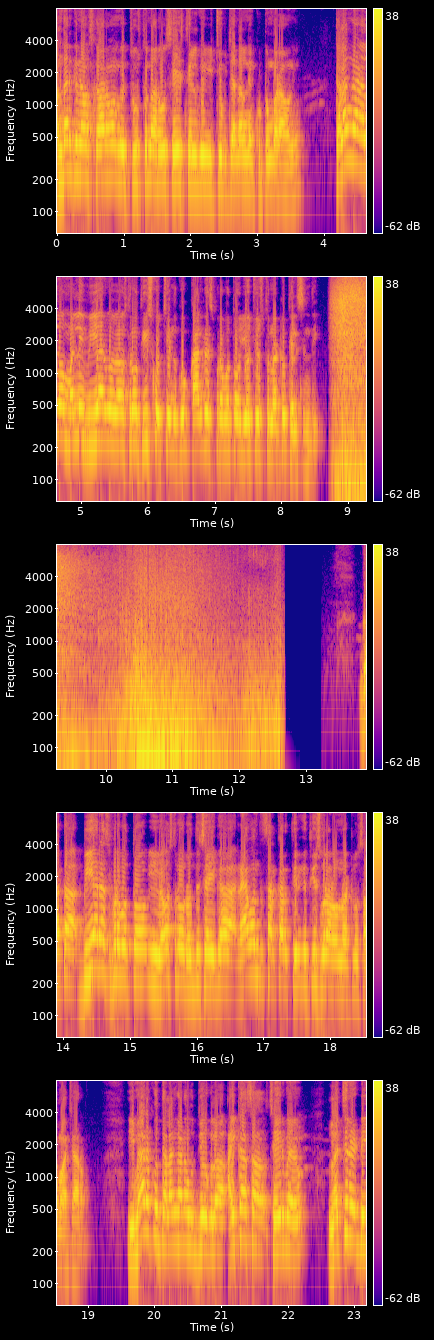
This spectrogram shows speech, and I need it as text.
అందరికీ నమస్కారం. మీరు చూస్తున్నారు సేస్ తెలుగు యూట్యూబ్ ఛానల్. నేను కుటుంబరావుని. తెలంగాణలో మళ్ళీ వీఆర్ఓ వ్యవస్థను తీసుకొచ్చేందుకు కాంగ్రెస్ ప్రభుత్వం యోచిస్తున్నట్లు తెలిసింది. గత బీఆర్ఎస్ ప్రభుత్వం ఈ వ్యవస్థను రద్దు చేయగా రేవంత్ సర్కార్ తిరిగి తీసుకురానున్నట్లు సమాచారం. ఈ మేరకు తెలంగాణ ఉద్యోగుల ఐకాసా చైర్మన్ లచ్చిరెడ్డి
